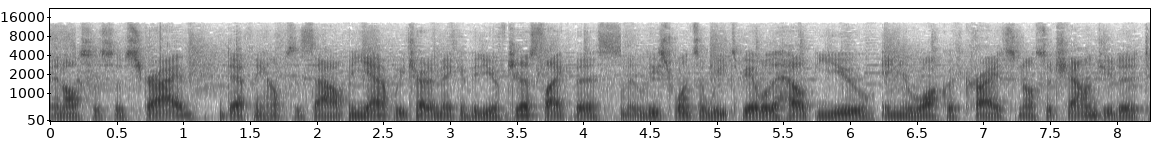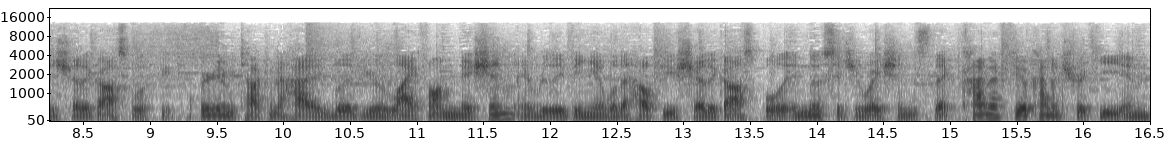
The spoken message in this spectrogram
and also subscribe. It definitely helps us out. And yeah, we try to make a video just like this at least once a week to be able to help you in your walk with Christ and also challenge you to, to share the gospel with people. We're going to be talking about how to live your life on mission and really being able to help you share the gospel in those situations that kind of feel kind of tricky and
